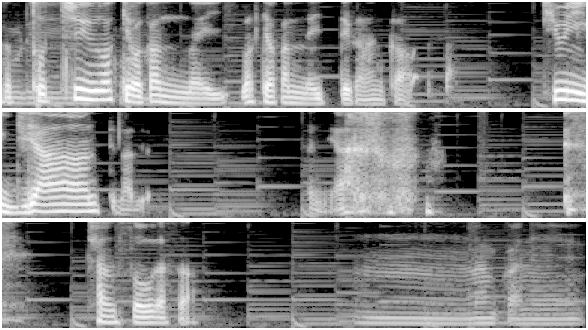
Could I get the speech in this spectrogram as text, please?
なんか途中わけわか。んない、わけわかんないっていうかなんか、急にジャーンってなるよ。何あの、感想がさ。うーん、なんかね。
